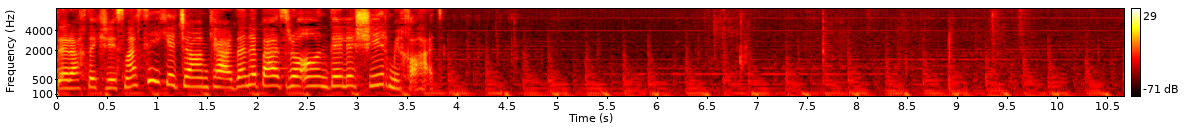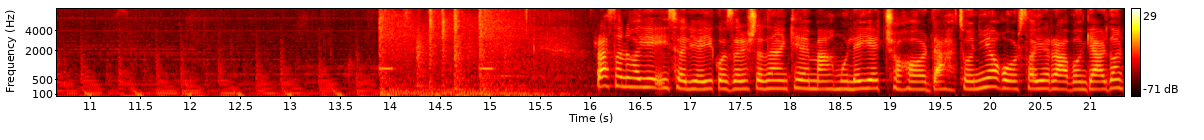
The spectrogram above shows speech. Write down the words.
درخت کریسمسی که جمع کردن بذر آن دل شیر می‌خواهد. رسانه های ایتالیایی گزارش دادند که محموله 14 تنی قرص های روانگردان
